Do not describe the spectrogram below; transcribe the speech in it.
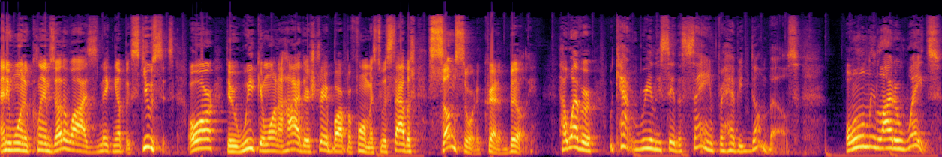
Anyone who claims otherwise is making up excuses, or they're weak and want to hide their straight bar performance to establish some sort of credibility. However, we can't really say the same for heavy dumbbells. Only lighter weights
